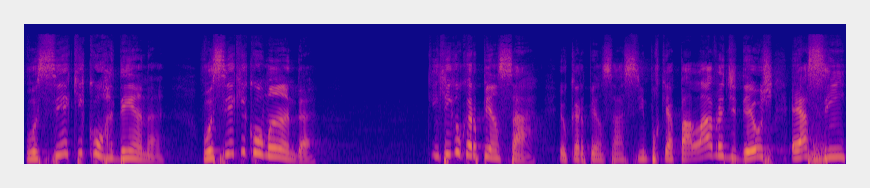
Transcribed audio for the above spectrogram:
Você que coordena, você que comanda. Em que eu quero pensar? Eu quero pensar assim, porque a palavra de Deus é assim.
